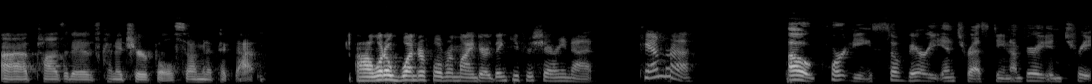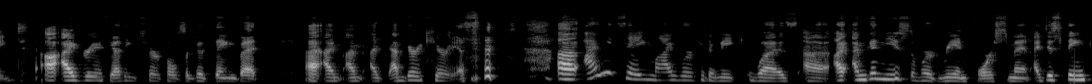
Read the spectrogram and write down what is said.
uh, positive, kind of cheerful. So I'm going to pick that. Uh, what a wonderful reminder. Thank you for sharing that. Tamara. Oh, Courtney, so very interesting. I'm very intrigued. I, I agree with you. I think cheerful is a good thing, but I, I'm I'm I- am very curious. uh, I would say my word for the week was uh, I, I'm going to use the word reinforcement. I just think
